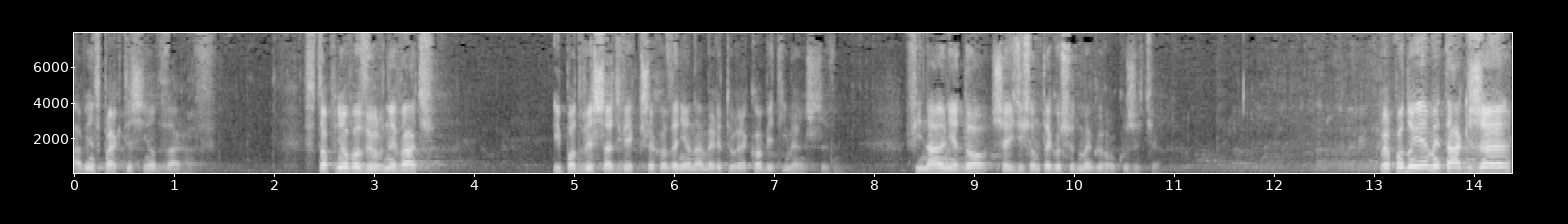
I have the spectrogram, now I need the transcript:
a więc praktycznie od zaraz, stopniowo zrównywać i podwyższać wiek przechodzenia na emeryturę kobiet i mężczyzn, finalnie do 67 roku życia. Proponujemy także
